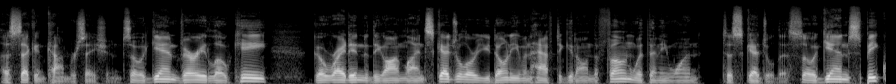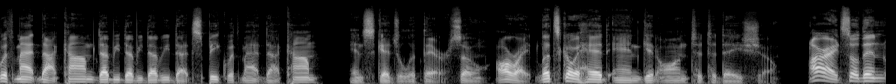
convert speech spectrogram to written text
a second conversation? So, again, very low key. Go right into the online scheduler. You don't even have to get on the phone with anyone to schedule this. So, again, speakwithmatt.com, www.speakwithmatt.com, and schedule it there. So, all right, let's go ahead and get on to today's show. All right, so then,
